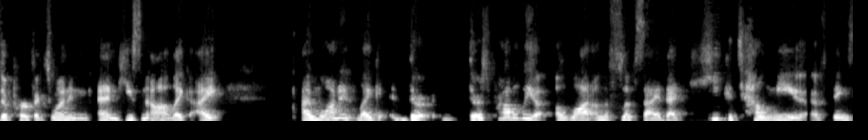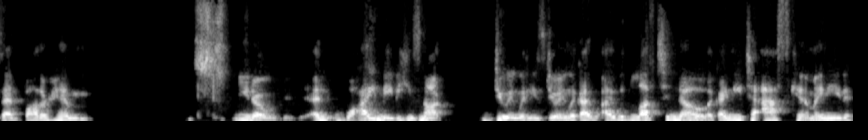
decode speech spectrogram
the perfect one and and he's not. Like i i wanted like there there's probably a, a lot on the flip side that he could tell me of things that bother him you know and why maybe he's not doing what he's doing. Like I, I would love to know like i need to ask him. I need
